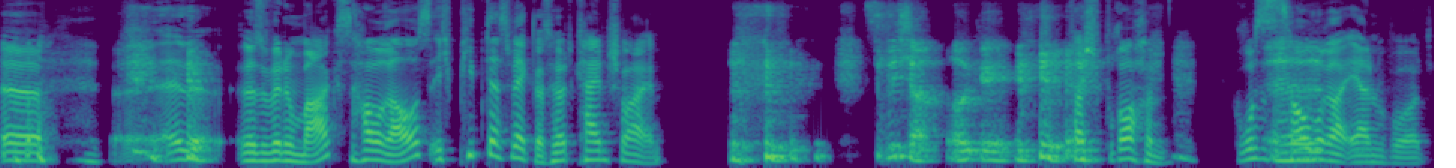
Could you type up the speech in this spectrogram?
äh, also, also, wenn du magst, hau raus, ich piep das weg, das hört kein Schwein. Sicher, okay. Versprochen. Großes äh. Zauberer-Ehrenwort.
